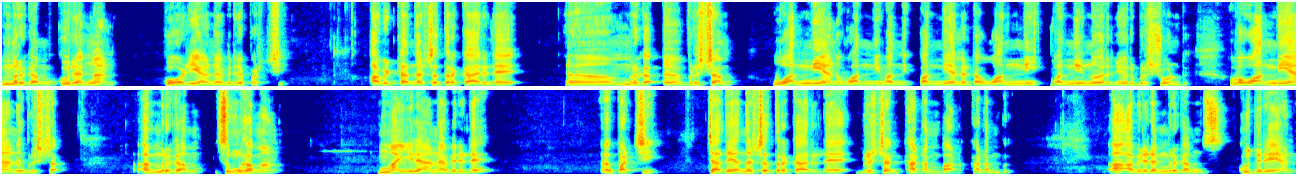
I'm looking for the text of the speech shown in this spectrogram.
മൃഗം കുരങ്ങാണ് കോഴിയാണ് അവരുടെ പക്ഷി. അവിട്ട നക്ഷത്രക്കാരുടെ മൃഗ വൃക്ഷം വന്നിയാണ് വന്നി വന്നി. പന്നി അല്ല കേട്ടോ വന്നി. വന്നി എന്ന് പറഞ്ഞ ഒരു വൃക്ഷമുണ്ട്. അപ്പോൾ വന്നിയാണ് വൃക്ഷം. മൃഗം സിംഹമാണ്. മയിലാണ് അവരുടെ പക്ഷി. ചതയ നക്ഷത്രക്കാരുടെ വൃക്ഷം കടമ്പാണ് കടമ്പ്. അവരുടെ മൃഗം കുതിരയാണ്.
